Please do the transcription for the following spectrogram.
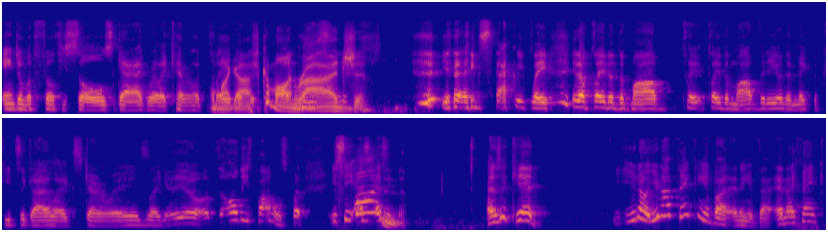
Angel with Filthy Souls gag where like Kevin would play Oh play. my gosh. the- Come on, Raj. yeah, exactly. Play you know play the the mob play play the mob video, then make the pizza guy like scare away. It's like you know it's all these plot holes. But you see, as, as, a, as a kid, you know you're not thinking about any of that, and I think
